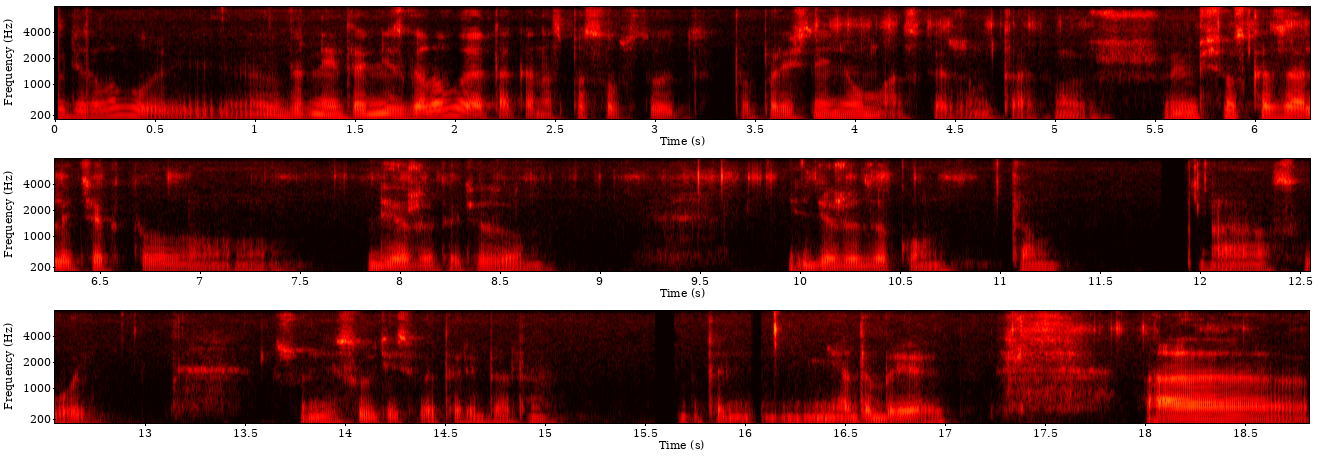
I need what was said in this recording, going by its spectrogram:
люди головой, вернее, это не с головой, а так она способствует по прояснению ума, скажем так. Ну, им все сказали те, кто держит эти зоны и держит закон там а, свой. Что не суйтесь в это, ребята. Это не одобряют. А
